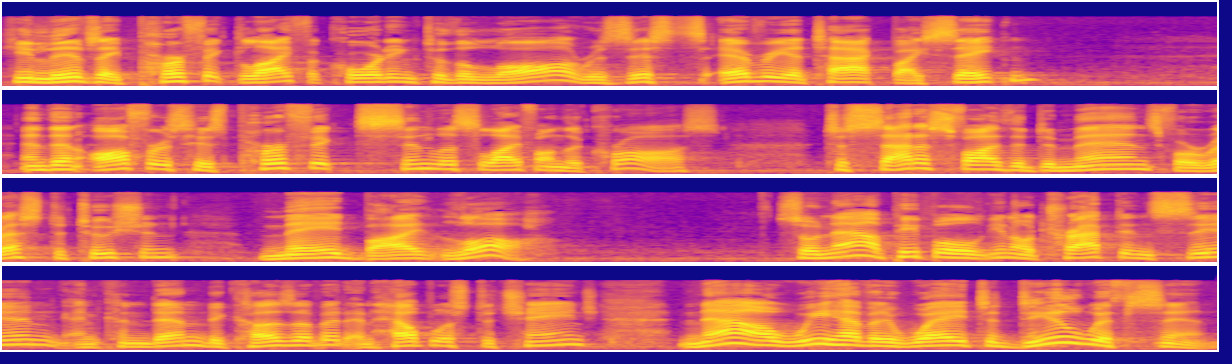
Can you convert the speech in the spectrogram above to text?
He lives a perfect life according to the law, resists every attack by Satan, and then offers His perfect sinless life on the cross to satisfy the demands for restitution made by law. So now people you know, trapped in sin and condemned because of it and helpless to change, now we have a way to deal with sin.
